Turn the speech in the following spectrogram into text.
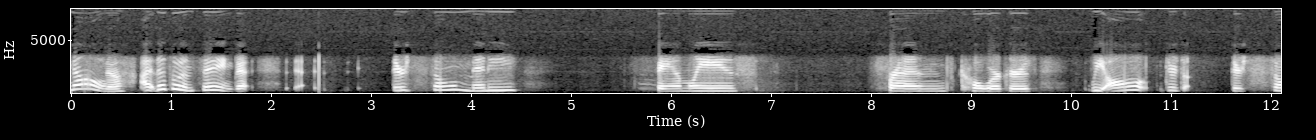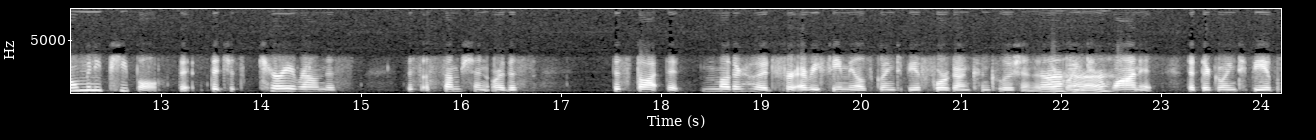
no, No? I, that's what I'm saying. That there's so many families, friends, coworkers. We all there's there's so many people that that just carry around this this assumption or this this thought that motherhood for every female is going to be a foregone conclusion that they're going Uh-huh. to want it, that they're going to be able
